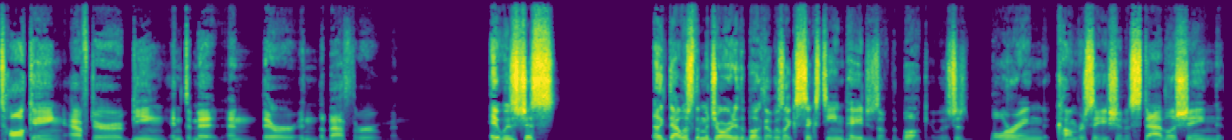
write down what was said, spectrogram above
talking after being intimate, and they're in the bathroom, and it was just like that was the majority of the book. That was like 16 pages of the book. It was just boring conversation establishing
